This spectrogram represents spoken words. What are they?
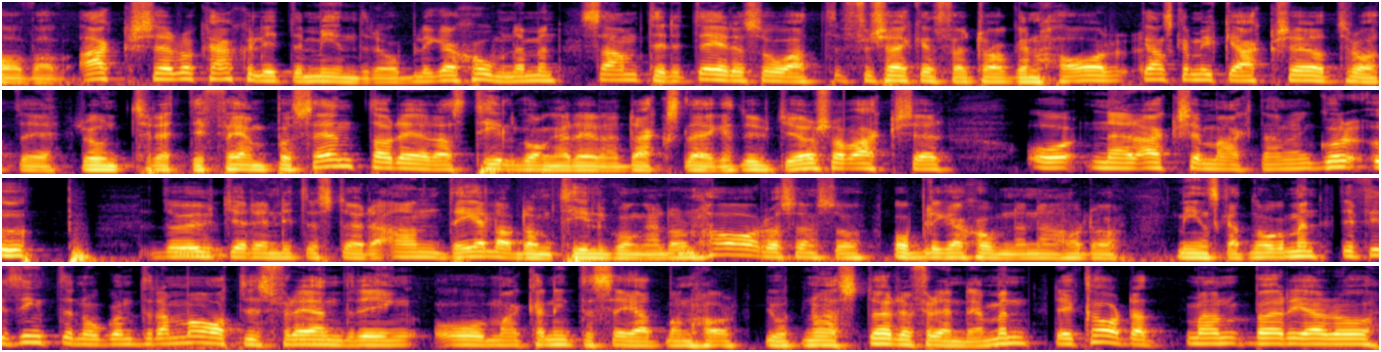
innehav av aktier och kanske lite mindre obligationer. Men samtidigt är det så att försäkringsföretagen har ganska mycket aktier. Jag tror att det är runt 35% av deras tillgångar redan i dagsläget utgörs av aktier. Och när aktiemarknaden går upp då utgör det en lite större andel av de tillgångar de har och sen så obligationerna har då minskat något. Men det finns inte någon dramatisk förändring och man kan inte säga att man har gjort några större förändringar. Men det är klart att man börjar att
